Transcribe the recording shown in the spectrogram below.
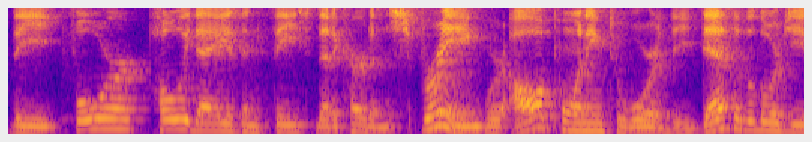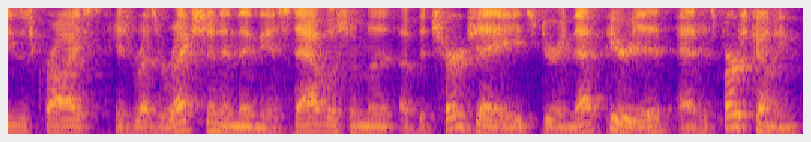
the four holy days and feasts that occurred in the spring were all pointing toward the death of the Lord Jesus Christ, his resurrection, and then the establishment of the church age during that period at his first coming.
